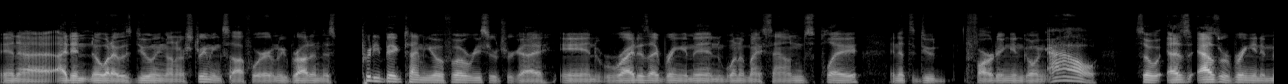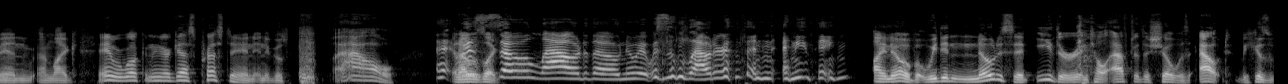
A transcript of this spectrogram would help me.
and uh, I didn't know what I was doing on our streaming software, and we brought in this pretty big time UFO researcher guy, and right as I bring him in, one of my sounds play, and it's a dude farting and going ow. So as as we're bringing him in, I'm like, and we're welcoming our guest Preston, and it goes ow. It And I was, was like- so loud though. No, it was louder than anything. I know, but we didn't notice it either until after the show was out because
